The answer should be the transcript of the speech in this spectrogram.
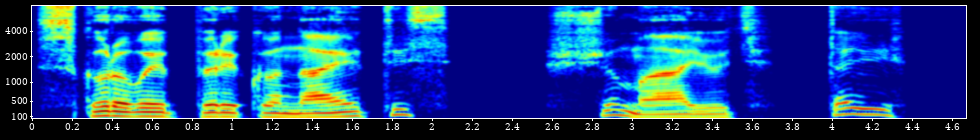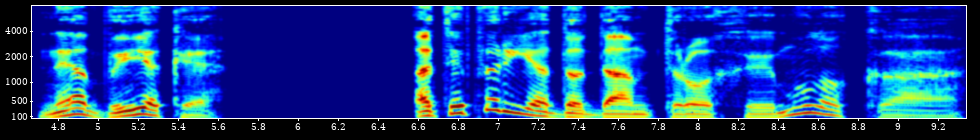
Скоро ви переконаєтесь, що мають, та й неабияке. А тепер я додам трохи молока,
